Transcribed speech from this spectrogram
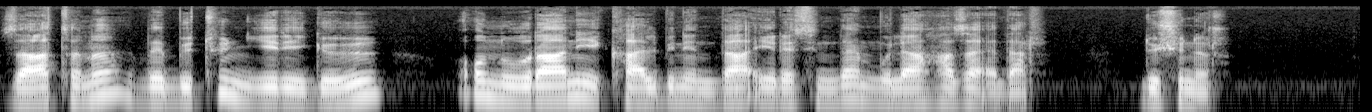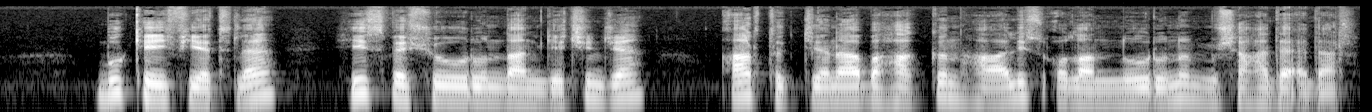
Zatını ve bütün yeri göğü o nurani kalbinin dairesinde mülahaza eder, düşünür. Bu keyfiyetle his ve şuurundan geçince artık Cenabı Hakk'ın halis olan nurunu müşahede eder.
